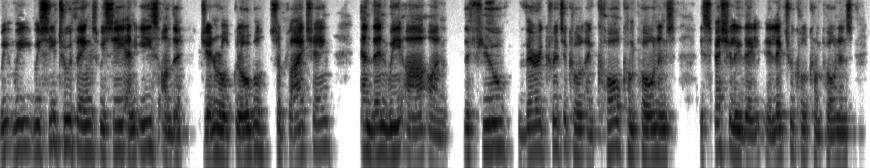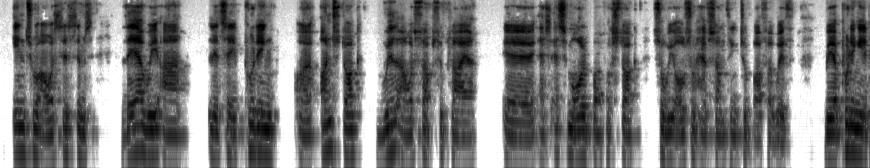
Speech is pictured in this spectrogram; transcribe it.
We, we, we see two things. We see an ease on the general global supply chain, and then we are on the few very critical and core components, especially the electrical components, into our systems there we are, let's say, putting uh, on stock with our sub-supplier uh, as a small buffer stock, so we also have something to buffer with. We are putting it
